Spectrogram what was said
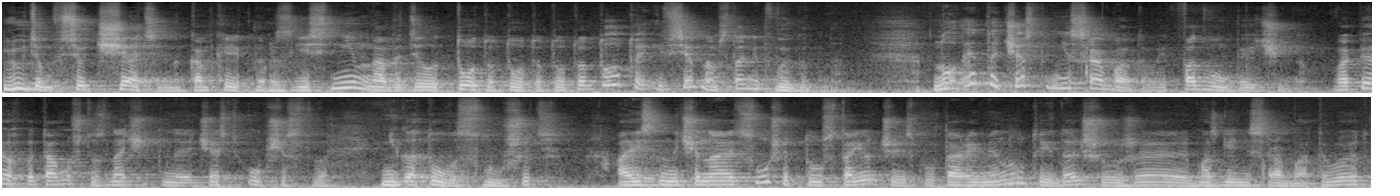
людям все тщательно, конкретно разъясним, надо делать то-то, то-то, то-то, то-то, и всем нам станет выгодно. Но это часто не срабатывает по двум причинам. Во-первых, потому что значительная часть общества не готова слушать, а если начинает слушать, то устает через полторы минуты, и дальше уже мозги не срабатывают.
